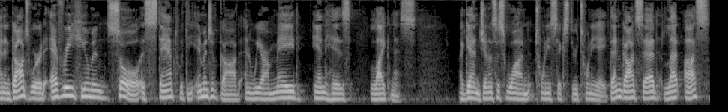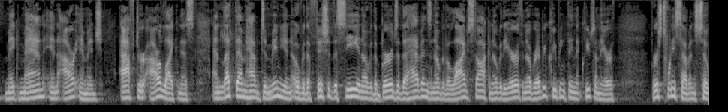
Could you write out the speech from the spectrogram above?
And in God's Word, every human soul is stamped with the image of God, and we are made in His likeness. Again, Genesis 1 26 through 28. Then God said, Let us make man in our image, after our likeness, and let them have dominion over the fish of the sea, and over the birds of the heavens, and over the livestock, and over the earth, and over every creeping thing that creeps on the earth. Verse 27 So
